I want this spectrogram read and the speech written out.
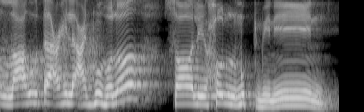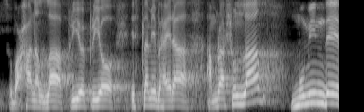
আল্লাহ তাহিল আনহু হলো সলিহুল মুকমিনিন। সুবাহান আল্লাহ প্রিয় প্রিয় ইসলামী ভাইরা, আমরা শুনলাম মুমিনদের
